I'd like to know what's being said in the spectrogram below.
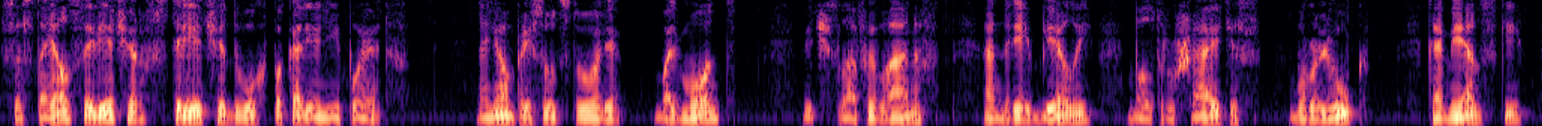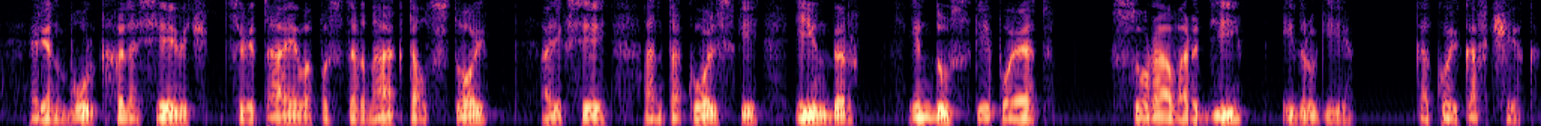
состоялся вечер встречи двух поколений поэтов. На нем присутствовали Бальмонт, Вячеслав Иванов, Андрей Белый, Болтрушайтис, Бурлюк, Каменский, Оренбург, Ходосевич, Цветаева, Пастернак, Толстой, Алексей, Антокольский, Инбер, индусский поэт Сураварди и другие. Какой ковчег!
